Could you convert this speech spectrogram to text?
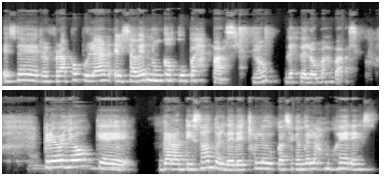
ese refrán popular, el saber nunca ocupa espacio, ¿no? Desde lo más básico. Creo yo que garantizando el derecho a la educación de las mujeres,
